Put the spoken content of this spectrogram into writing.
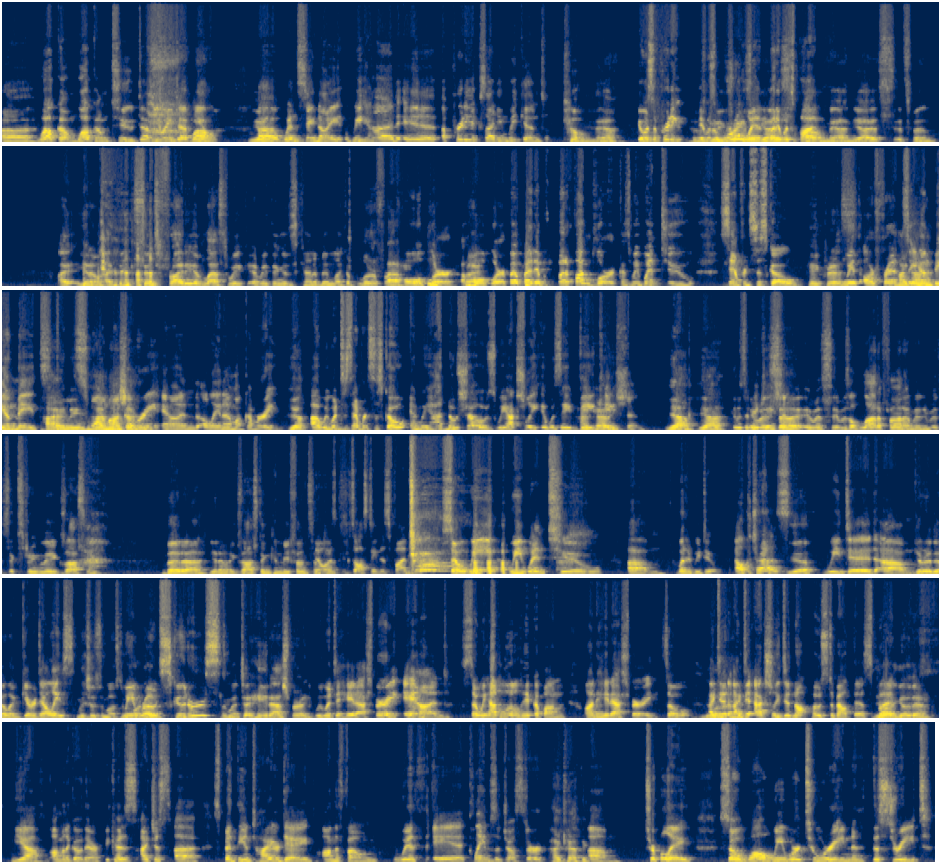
Uh, welcome, welcome to WAW. wow. Yeah. uh, Wednesday night. We had a, a pretty exciting weekend. oh man. It was a pretty, it was, a pretty crazy, whirlwind, but it was fun. Oh man, yeah, it's it's been. I you know I think since Friday of last week everything has kind of been like a blur for a me. whole blur, a Right. whole blur, but but it, but a fun blur because we went to San Francisco Hey Chris. with our friends Hi, and bandmates, Hi Eileen. Hi Swan Masha. Montgomery and Elena Montgomery. Yeah. Uh, we went to San Francisco and we had no shows. We actually, it was a Hi, vacation. Yeah. Yeah. It was a vacation. It was uh, it was it was a lot of fun. I mean, it was extremely exhausting, but uh, you know, exhausting can be fun no, sometimes. it's exhausting is fun. so we we went to um what did we do alcatraz yeah, we did um Ghirardelli, Ghirardelli's which is the most. we important. rode scooters We went to Haight Ashbury. we went to haight ashbury and so we had a little hiccup on on haight ashbury so You i did i did actually did not post about this You but go there? yeah i'm gonna go there because i just uh spent the entire day on the phone with a claims adjuster Hi, Kathy. um, AAA. So while we were touring the street,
